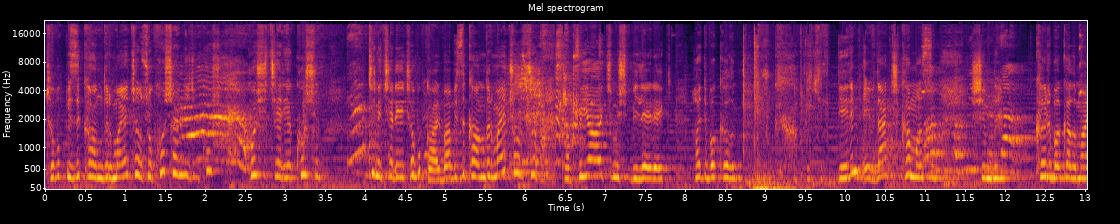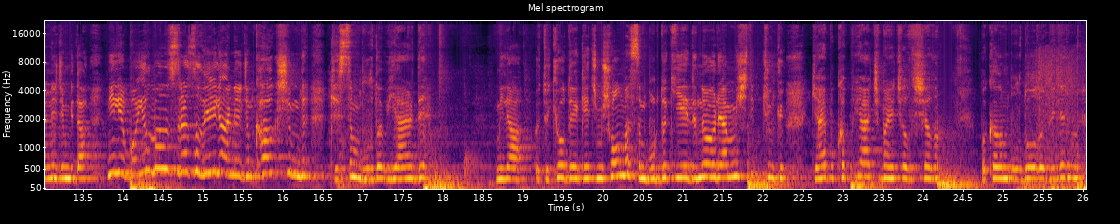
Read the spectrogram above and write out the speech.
Çabuk bizi kandırmaya çalışıyor. Koş anneciğim koş. Koş içeriye koşun. Koşun içeriye çabuk galiba bizi kandırmaya çalışıyor. Kapıyı açmış bilerek. Hadi bakalım. Kapıyı kilitleyelim evden çıkamasın. Şimdi kır bakalım anneciğim bir daha. Nilya bayılmanın sırası değil anneciğim. Kalk şimdi. Kesin burada bir yerde. Mila öteki odaya geçmiş olmasın. Buradaki yerini öğrenmiştik çünkü. Gel bu kapıyı açmaya çalışalım. Bakalım burada olabilir mi?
